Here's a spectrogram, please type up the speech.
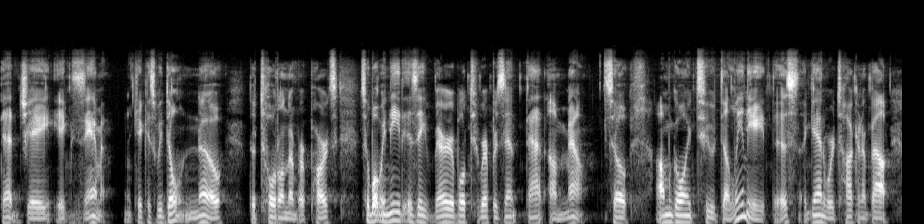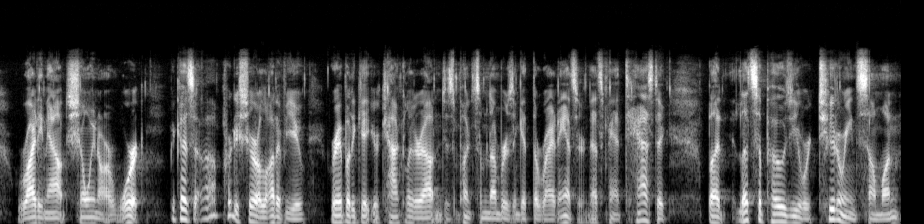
that Jay examined. Okay, because we don't know the total number of parts. So what we need is a variable to represent that amount. So I'm going to delineate this. Again, we're talking about writing out, showing our work, because I'm pretty sure a lot of you were able to get your calculator out and just punch some numbers and get the right answer. That's fantastic. But let's suppose you were tutoring someone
